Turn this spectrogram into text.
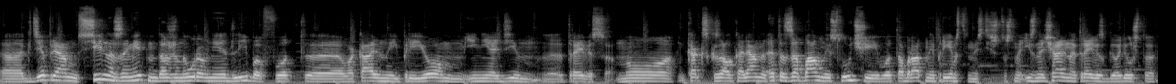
Э, где прям сильно заметно даже на уровне длибов вот вокальный прием и не один Трэвиса. Но, как сказал Колян, это забавный случай вот обратной преемственности, что изначально Трэвис говорил, что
